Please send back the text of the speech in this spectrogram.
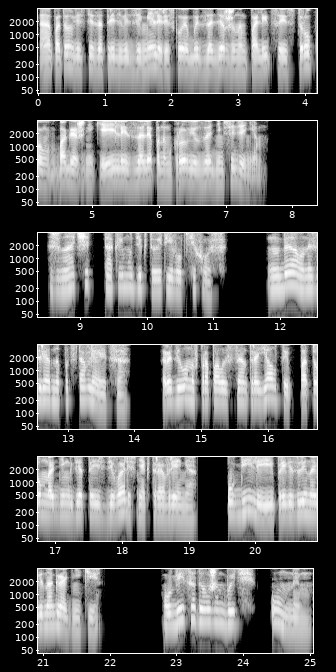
а потом вести за три-девять земель, рискуя быть задержанным полицией с трупом в багажнике или с заляпанным кровью задним сиденьем. Значит, так ему диктует его психоз. Да, он изрядно подставляется. Родионов пропал из центра Ялты, потом над ним где-то издевались некоторое время, убили и привезли на виноградники. Убийца должен быть умным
